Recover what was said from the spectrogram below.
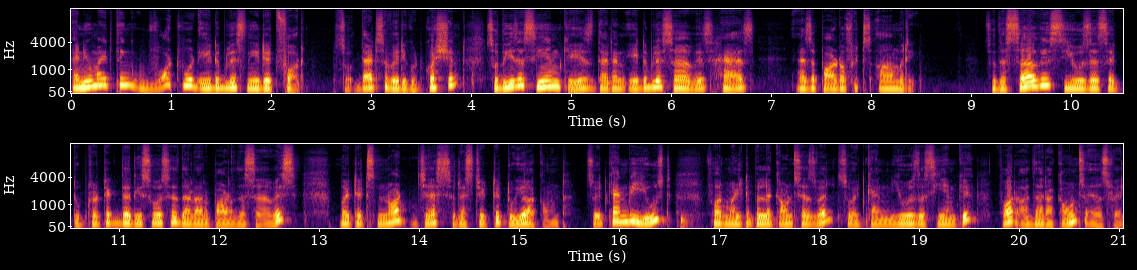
And you might think, what would AWS need it for? So that's a very good question. So these are CMKs that an AWS service has as a part of its armory. So the service uses it to protect the resources that are part of the service, but it's not just restricted to your account. So it can be used for multiple accounts as well. So it can use the CMK for other accounts as well.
